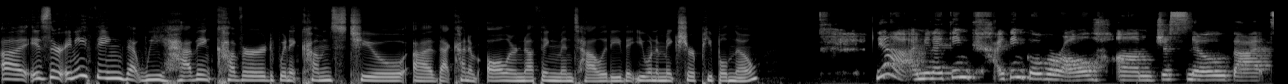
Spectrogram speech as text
Uh, is there anything that we haven't covered when it comes to uh, that kind of all or nothing mentality that you want to make sure people know? Yeah, I mean, I think I think overall, um, just know that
